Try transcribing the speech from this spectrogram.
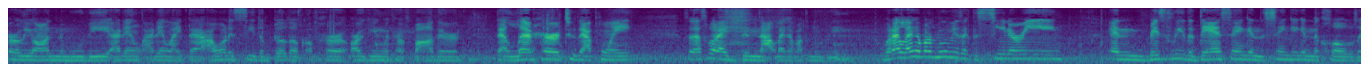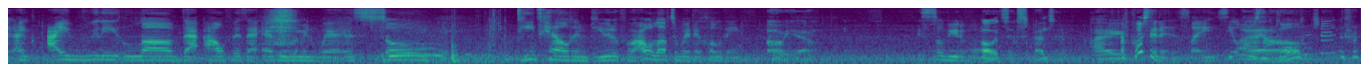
early on in the movie. I didn't I didn't like that. I want to see the buildup of her arguing with her father that led her to that point. So that's what I did not like about the movie. What I like about the movie is like the scenery, and basically the dancing and the singing and the clothes. Like I, I really love that outfit that every woman wear. It's so detailed and beautiful. I would love to wear their clothing. Oh yeah. It's so beautiful. Oh, it's expensive. I Of course it is. Like, see all this um, gold and shit.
